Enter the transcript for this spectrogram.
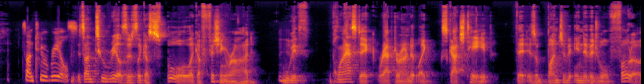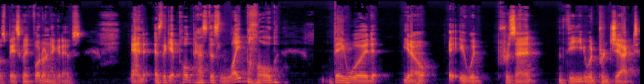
It's on two reels. It's on two reels. There's like a spool, like a fishing rod, Mhm. with plastic wrapped around it, like scotch tape, that is a bunch of individual photos, basically photo negatives. And as they get pulled past this light bulb, they would, you know, it it would present the, it would project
